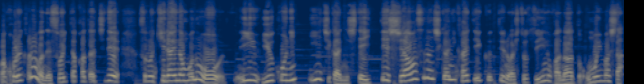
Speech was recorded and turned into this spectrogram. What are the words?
まあ、これからはね、そういった形で、その嫌いなものを有効に、いい時間にしていって、幸せな時間に変えていくっていうのは一ついいのかなと思いました。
